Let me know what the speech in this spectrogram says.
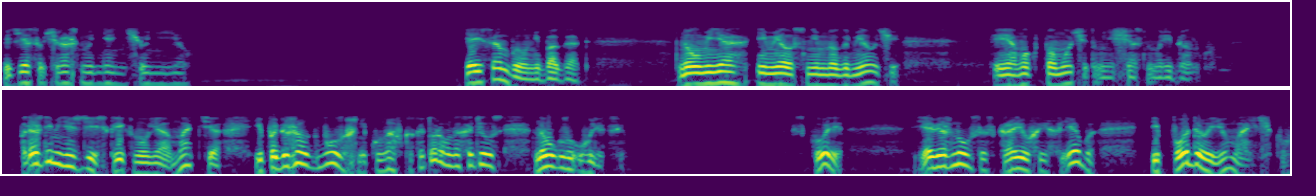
Ведь я со вчерашнего дня ничего не ел. Я и сам был не богат, но у меня имелось немного мелочи, и я мог помочь этому несчастному ребенку. «Подожди меня здесь!» — крикнул я Маттия и побежал к булочнику, лавка которого находилась на углу улицы. Вскоре я вернулся с краюхой хлеба и подал ее мальчику.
